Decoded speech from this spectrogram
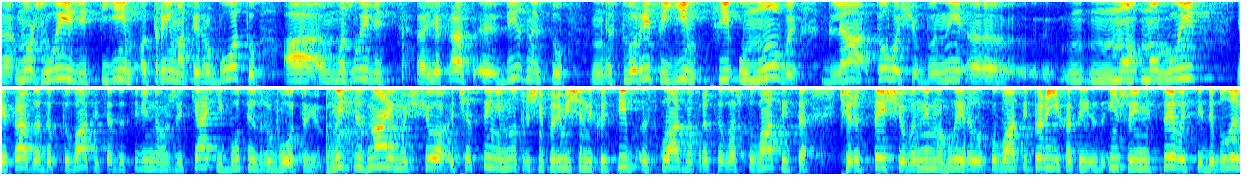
е, можливість їм отримати роботу, а можливість якраз бізнесу створити їм ці умови для того, щоб вони могли якраз адаптуватися до цивільного життя і бути з роботою. Ми всі знаємо, що частині внутрішньопереміщених осіб складно працевлаштуватися через те, що вони могли релокувати, переїхати з іншої місцевості, де були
